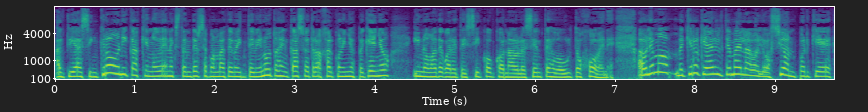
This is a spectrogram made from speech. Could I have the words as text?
actividades sincrónicas, que no deben extenderse por más de 20 minutos en caso de trabajar con niños pequeños y no más de 45 con adolescentes o adultos jóvenes. Hablemos, me quiero quedar en el tema de la evaluación, porque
